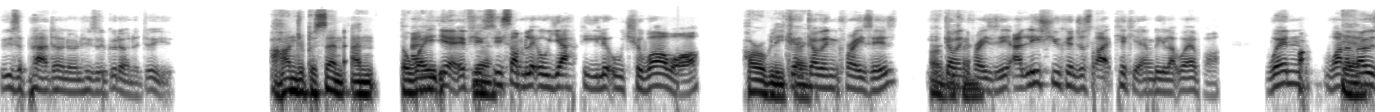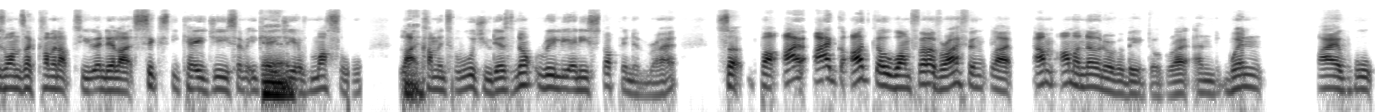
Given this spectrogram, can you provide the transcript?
who's a bad owner and who's a good owner, do you? A hundred percent. And the And, way, yeah, if you see some little yappy little chihuahua horribly go- trained. going crazy, Horribly going trained. crazy, at least you can just like kick it and be like, whatever. When one of those ones are coming up to you and they're like 60 kg, 70 kg of muscle, like Yeah. coming towards you, there's not really any stopping them, right? So, but I, I, I'd go one further. I think like I'm, I'm an owner of a big dog, right? And when I walk,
